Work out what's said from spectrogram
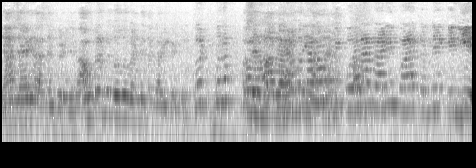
यहाँ जाएगा रास्ते में फिर जाएगा। आउटर पे दो दो घंटे तक गाड़ी है बट मतलब करने के लिए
